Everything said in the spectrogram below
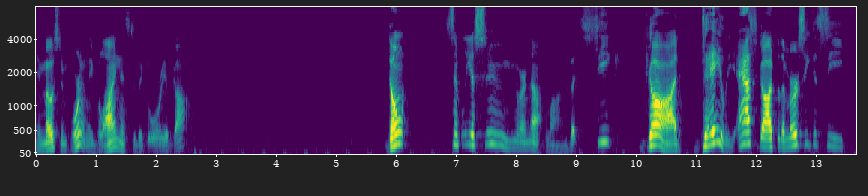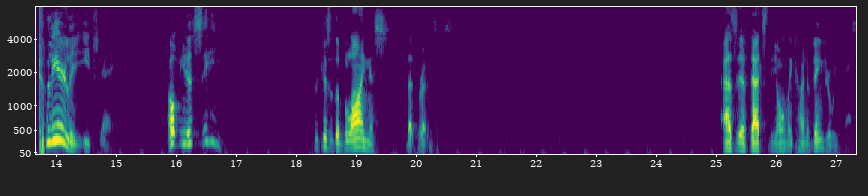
and most importantly, blindness to the glory of God. Don't simply assume you are not blind, but seek God daily. Ask God for the mercy to see clearly each day. Help me to see because of the blindness that threatens us. as if that's the only kind of danger we face.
